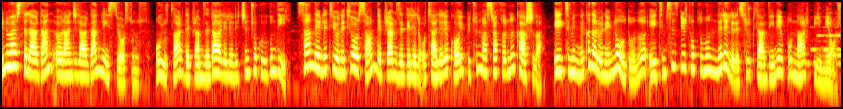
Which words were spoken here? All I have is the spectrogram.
Üniversitelerden, öğrencilerden ne istiyorsunuz? O yurtlar depremzede aileler için çok uygun değil. Sen devleti yönetiyorsan depremzedeleri otellere koy, bütün masraflarını karşıla. Eğitimin ne kadar önemli olduğunu, eğitimsiz bir toplumun nerelere sürüklendiğini bunlar bilmiyor.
